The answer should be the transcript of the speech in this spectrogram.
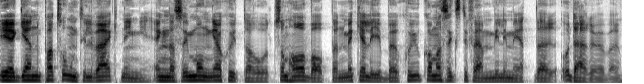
Egen patrontillverkning ägnar sig många skyttar åt som har vapen med kaliber 7,65 mm och däröver.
